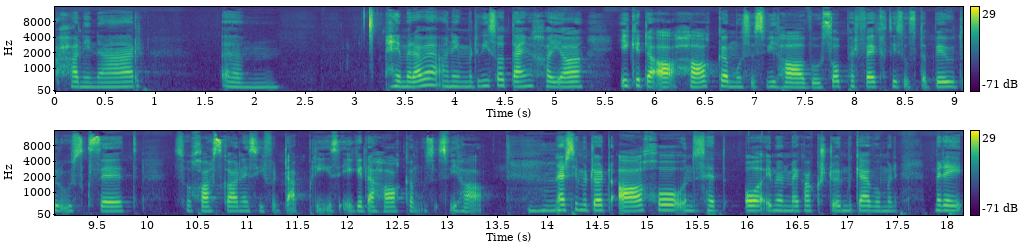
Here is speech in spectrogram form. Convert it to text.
habe ich dann, ähm, haben wir eben, habe ich mir wie so gedacht, ja, irgendeinen Haken muss es wie haben, weil so perfekt wie es auf den Bildern aussieht, so kann es gar nicht sein für diesen Preis. Irgendeinen Haken muss es wie haben. Dann sind wir dort angekommen und es hat auch immer mega Gestürme gegeben, wo wir, wir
